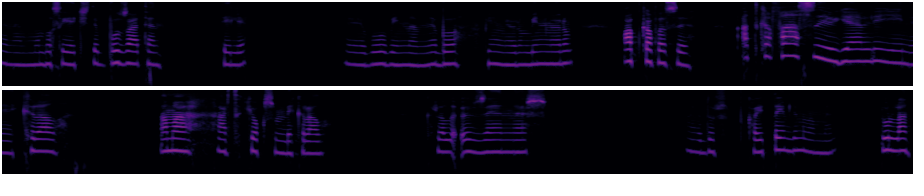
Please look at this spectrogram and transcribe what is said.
Yani modası geçti. Bu zaten deli. Ee, bu bilmem ne bu. Bilmiyorum bilmiyorum. At kafası. At kafası geldi yine kral. Ama artık yoksun be kral. Kralı özleyenler. Abi dur. Kayıttayım değil mi lan ben? Dur lan.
